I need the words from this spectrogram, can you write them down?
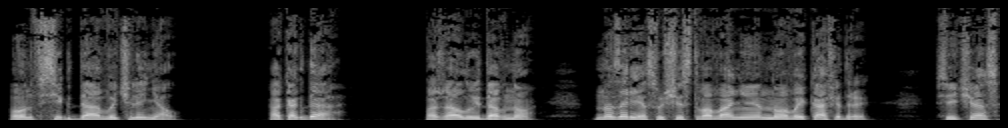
он всегда вычленял. А когда? Пожалуй, давно, на заре существования новой кафедры. Сейчас,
